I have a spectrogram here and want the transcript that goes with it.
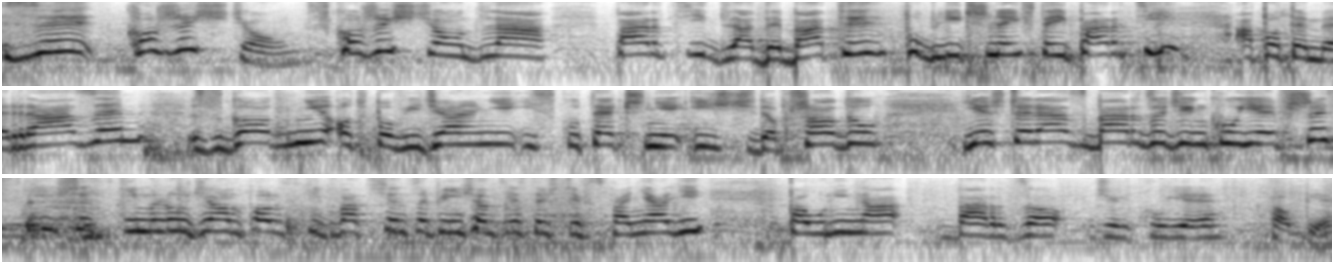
z korzyścią, z korzyścią dla partii, dla debaty publicznej w tej partii, a potem razem, zgodnie, odpowiedzialnie i skutecznie iść do przodu. Jeszcze raz bardzo dziękuję wszystkim, wszystkim ludziom Polski 2050. Jesteście wspaniali. Paulina, bardzo dziękuję Tobie.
